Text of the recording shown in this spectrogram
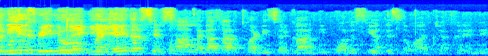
ਪੁਲਿਸ ਬਿੱਟੂ ਮਨਜਿੰਦਰ ਸਿਰਸਾ ਲਗਾਤਾਰ ਤੁਹਾਡੀ ਸਰਕਾਰ ਦੀ ਪਾਲਿਸੀਆਂ ਤੇ ਸਵਾਲ ਚੱਕ ਰਹੇ ਨੇ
